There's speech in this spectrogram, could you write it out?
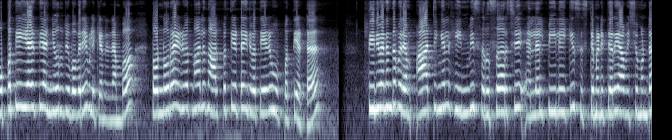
മുപ്പത്തി അയ്യായിരത്തി അഞ്ഞൂറ് രൂപ വരെ വിളിക്കേണ്ട നമ്പർ തൊണ്ണൂറ് എഴുപത്തിനാല് നാൽപ്പത്തിയെട്ട് ഇരുപത്തിയേഴ് മുപ്പത്തിയെട്ട്. തിരുവനന്തപുരം ആറ്റിങ്ങൽ ഹിൻവിസ് റിസർച്ച് എൽ എൽ പിയിലേക്ക് സിസ്റ്റം എഡിറ്ററി ആവശ്യമുണ്ട്.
